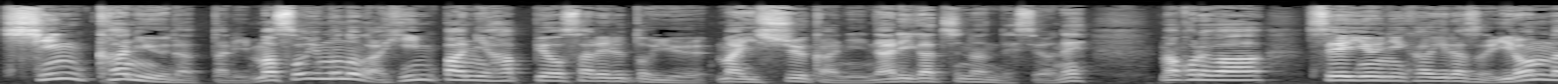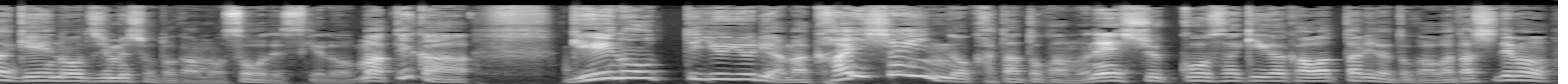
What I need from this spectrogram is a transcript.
新加入だったり、まあそういうものが頻繁に発表されるという、まあ一週間になりがちなんですよね。まあこれは声優に限らず、いろんな芸能事務所とかもそうですけど、まあてか、芸能っていうよりは、まあ会社員の方とかもね、出向先が変わったりだとか、私でも、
